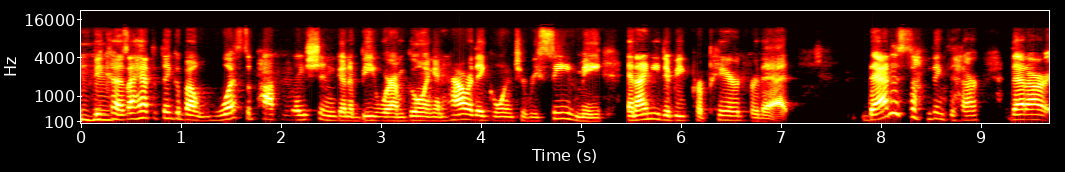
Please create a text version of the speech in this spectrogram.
mm-hmm. because I have to think about what's the population going to be where I'm going and how are they going to receive me. And I need to be prepared for that. That is something that our that our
